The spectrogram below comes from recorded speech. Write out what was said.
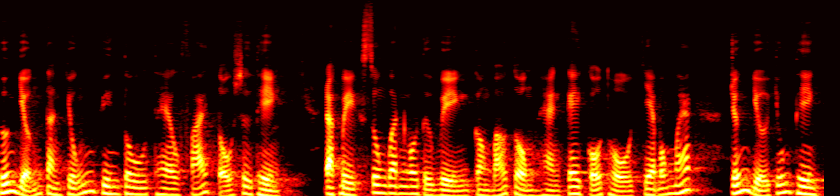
hướng dẫn tăng chúng chuyên tu theo phái tổ sư thiền. Đặc biệt xung quanh ngôi tự viện còn bảo tồn hàng cây cổ thụ che bóng mát, trấn giữ chúng thiên.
